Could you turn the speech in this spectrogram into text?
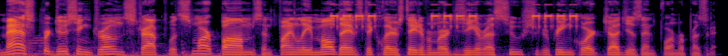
mass producing drones strapped with smart bombs. And finally, Maldives declares state of emergency, arrests two Supreme Court judges and former president.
